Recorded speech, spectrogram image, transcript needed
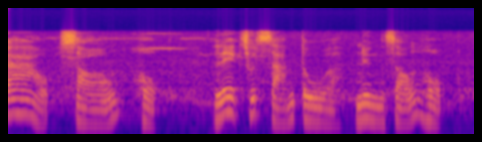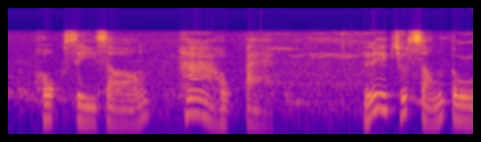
9 2 6 เลขชุดสามตัว 1 2 6 6 4 2 5 6 8 เลขชุดสองตัว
